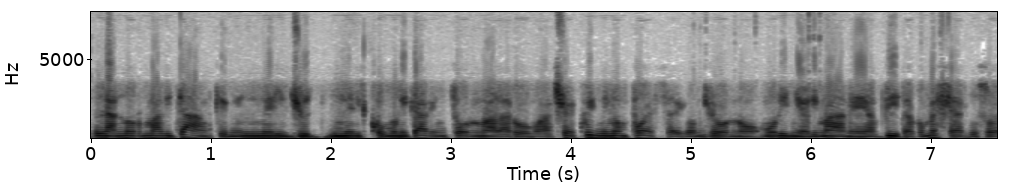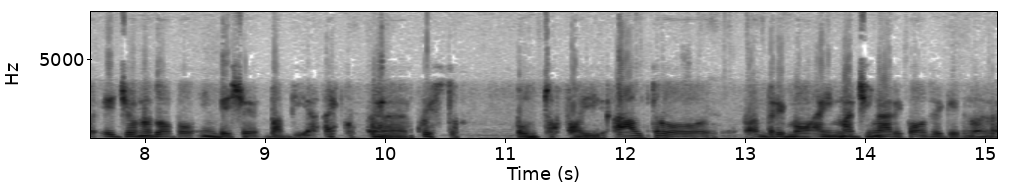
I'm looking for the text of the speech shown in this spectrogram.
la normalità anche nel, nel, comunicare intorno alla Roma, cioè quindi non può essere che un giorno Mourinho rimane a vita come Ferguson e il giorno dopo invece va via. Ecco, eh, questo punto. Poi altro andremo a immaginare cose che non,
